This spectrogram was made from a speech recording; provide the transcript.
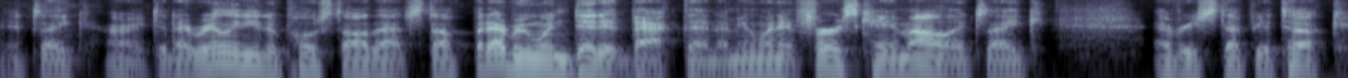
It's like, all right, did I really need to post all that stuff? But everyone did it back then. I mean, when it first came out, it's like every step you took.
